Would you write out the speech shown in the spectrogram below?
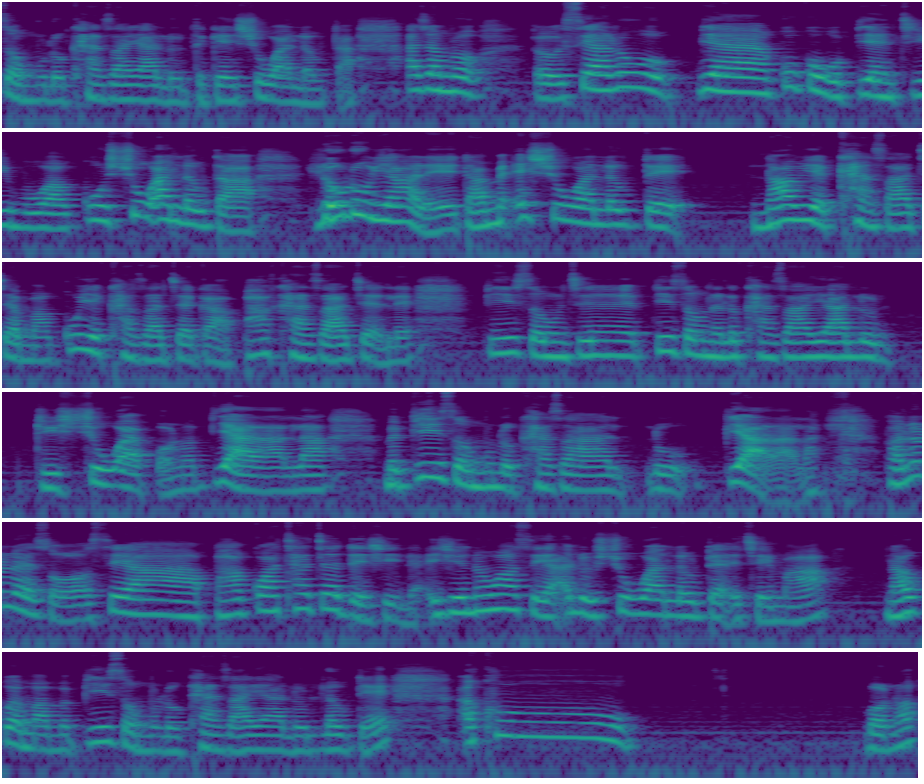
ဆုံးမှုလို့ခံစားရလို့တကယ်ရှိုးရလှုပ်တာအဲကြောင့်မလို့ဟိုဆရာတို့ပြန်ကိုကိုကိုပြန်ကြည့်ဖို့ကကိုရှိုးရလှုပ်တာလှုပ်လို့ရတယ်ဒါပေမဲ့အရှိုးရလှုပ်တဲ့နောက်ရဲ့ခံစားချက်မှာကိုယ့်ရဲ့ခံစားချက်ကဘာခံစားချက်လဲပြေဆုံးခြင်းပြေဆုံးတယ်လို့ခံစားရလို့ဒီ show up ပေါ့နော်ပြတာလားမပြည့်စုံဘူးလို့ခံစားလို့ပြတာလားဘာလို့လဲဆိုတော့ဆရာဘာကွာချက်ချက်တွေရှိလဲအရင်တော့ဆရာအဲ့လို show up လုပ်တဲ့အချိန်မှာနောက်ကွယ်မှာမပြည့်စုံဘူးလို့ခံစားရလို့လုပ်တယ်အခု ပေါ့နော်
